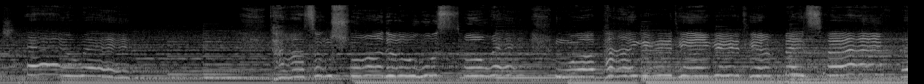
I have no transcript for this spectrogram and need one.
结。曾说的无所谓，我怕一天一天被摧毁。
